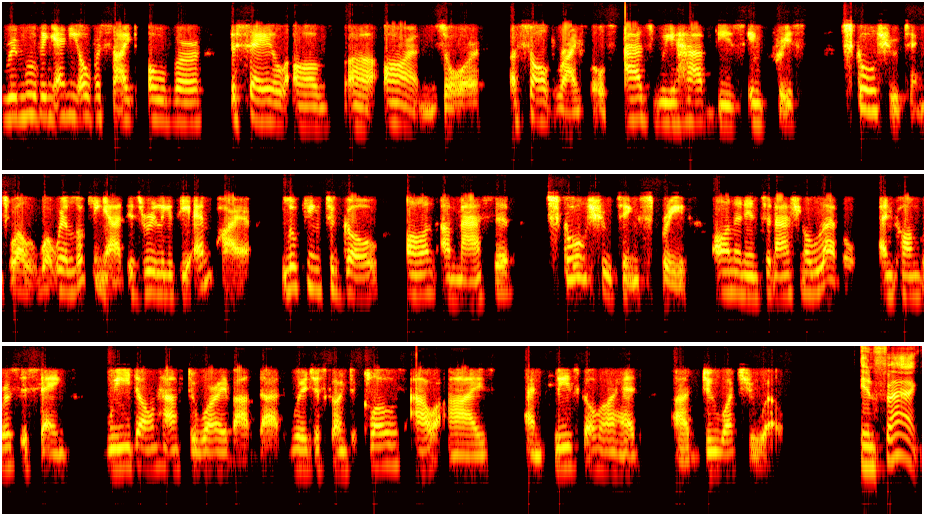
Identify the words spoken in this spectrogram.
removing any oversight over the sale of uh, arms or assault rifles as we have these increased school shootings. Well, what we're looking at is really the empire looking to go on a massive school shooting spree on an international level. And Congress is saying, we don't have to worry about that. We're just going to close our eyes and please go ahead, uh, do what you will. In fact,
